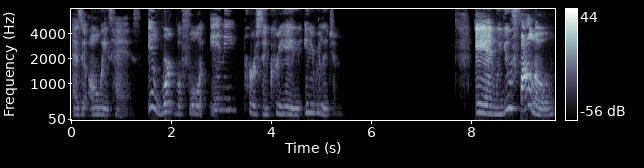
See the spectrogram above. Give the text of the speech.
as it always has. It worked before any person created any religion. And when you follow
